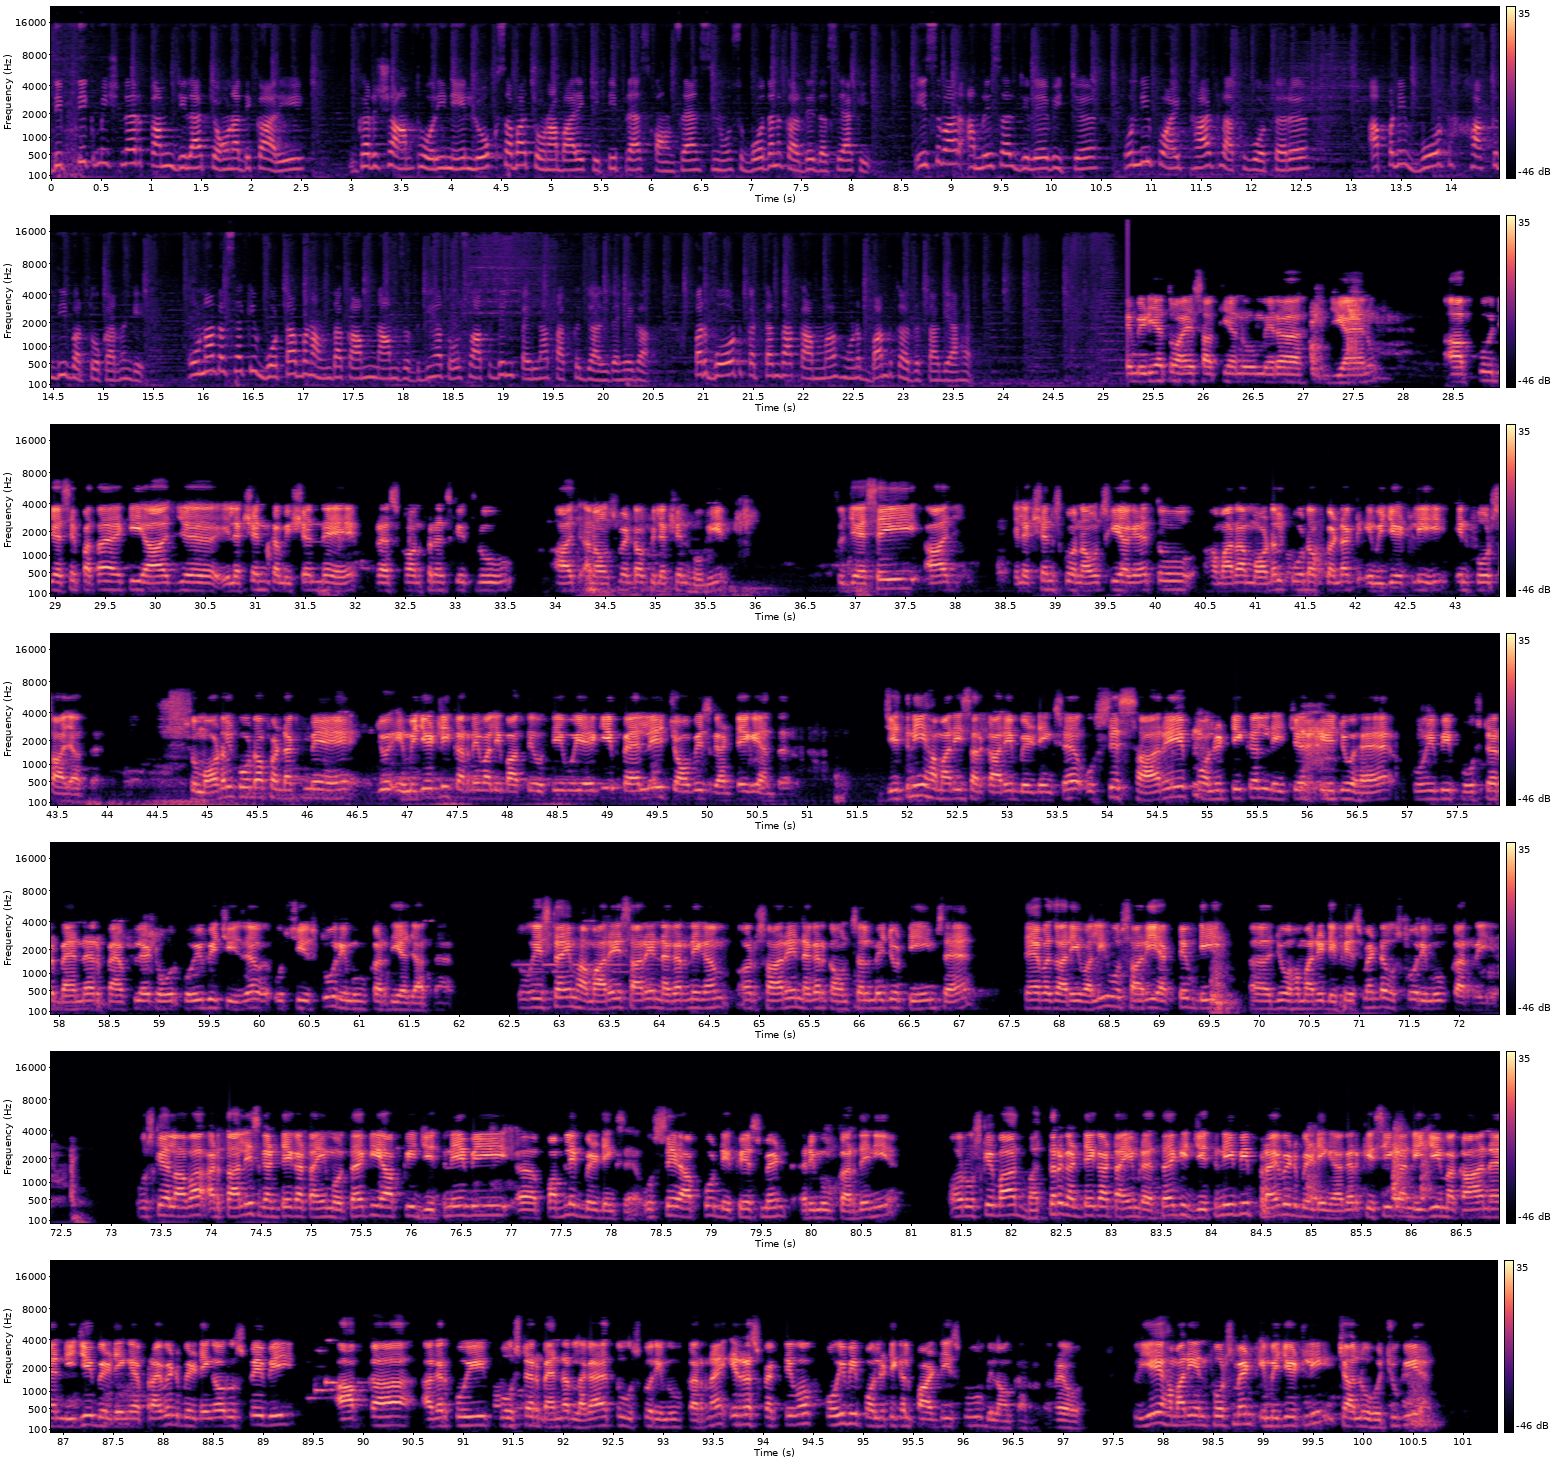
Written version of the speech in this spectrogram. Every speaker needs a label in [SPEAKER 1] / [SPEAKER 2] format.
[SPEAKER 1] Deputy commissioner ਕਮ ਜ਼ਿਲ੍ਹਾ ਚੋਣ ਅਧਿਕਾਰੀ ਘਰਸ਼ਾਮ ਥੋਰੀ ਨੇ ਲੋਕ ਸਭਾ ਚੋਣਾਂ ਬਾਰੇ ਕੀਤੀ ਪ੍ਰੈਸ ਕਾਨਫਰੰਸ ਨੂੰ ਸੰਬੋਧਨ ਕਰਦੇ ਦੱਸਿਆ ਕਿ ਇਸ ਵਾਰ ਅੰਮ੍ਰਿਤਸਰ ਜ਼ਿਲ੍ਹੇ ਵਿੱਚ 19.68 ਲੱਖ ਵੋਟਰ ਆਪਣੇ ਵੋਟ ਹੱਕ ਦੀ ਵਰਤੋਂ ਕਰਨਗੇ। ਉਹਨਾਂ ਦੱਸਿਆ ਕਿ ਵੋਟਾਂ ਬਣਾਉਣ ਦਾ ਕੰਮ ਨਾਮਜ਼ਦਗੀਆਂ ਤੋਂ 7 ਦਿਨ ਪਹਿਲਾਂ ਤੱਕ ਜਾਰੀ ਰਹੇਗਾ, ਪਰ ਵੋਟ ਕੱਟਣ ਦਾ ਕੰਮ ਹੁਣ ਬੰਦ ਕਰ ਦਿੱਤਾ ਗਿਆ ਹੈ।
[SPEAKER 2] ਮੀਡੀਆ ਤੋਂ ਆਏ ਸਾਥੀਆਂ ਨੂੰ, ਮੇਰਾ ਜੀ ਆਇਆਂ ਨੂੰ आपको जैसे पता है कि आज इलेक्शन कमीशन ने प्रेस कॉन्फ्रेंस के थ्रू आज अनाउंसमेंट ऑफ़ इलेक्शन होगी। तो जैसे ही आज इलेक्शंस को अनाउंस किया गया तो हमारा model code of conduct immediately enforce आ जाता है। So model code of conduct में जो इमीडिएटली करने वाली बातें होती है, वो ये है कि पहले 24 घंटे के अंदर जितनी हमारी सरकारी बिल्डिंग्स हैं, उससे सारे पॉलिटिकल नेचर के जो है, कोई भी पोस्टर बैनर पैम्फलेट और कोई भी चीज़ है, उस चीज़ को रिमूव कर दिया जाता है। तो इस टाइम हमारे सारे नगर निगम और सारे नगर काउंसिल में जो टीम्स हैं तय बाजारी वाली, वो सारी एक्टिव डी जो हमारी डिफेसमेंट है, उसको रिमूव कर रही है। उसके अलावा 48 घंटे का टाइम होता है कि आपकी जितने भी पब्लिक बिल्डिंग्स हैं, उससे आपको डिफेसमेंट रिमूव कर देनी है। और उसके बाद बहत्तर घंटे का टाइम रहता है कि जितनी भी प्राइवेट बिल्डिंग है, अगर किसी का निजी मकान है, निजी बिल्डिंग है प्राइवेट बिल्डिंग है, और उस पर भी आपका अगर कोई पोस्टर बैनर लगा है तो उसको रिमूव करना है इरिस्पेक्टिव ऑफ़ कोई भी पॉलिटिकल पार्टीज़ को बिलोंग कर रहे हो। तो ये हमारी इन्फोर्समेंट इमिजिएटली चालू हो चुकी है।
